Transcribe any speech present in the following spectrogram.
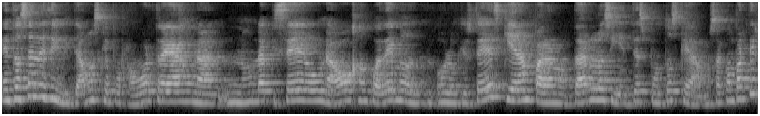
entonces les invitamos que por favor traigan una, un lapicero, una hoja, un cuaderno o lo que ustedes quieran para anotar los siguientes puntos que vamos a compartir.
